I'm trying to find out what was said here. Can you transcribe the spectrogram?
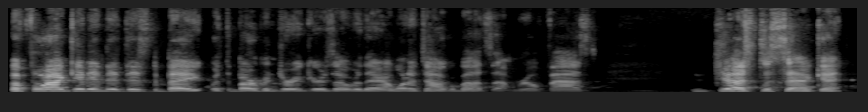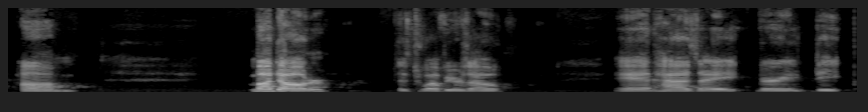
Before I get into this debate with the bourbon drinkers over there, I want to talk about something real fast. Just a second. Um, my daughter is 12 years old and has a very deep,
